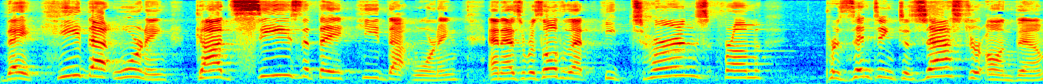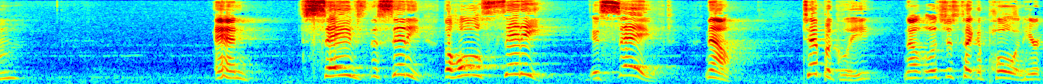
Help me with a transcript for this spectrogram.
They heed that warning. God sees that they heed that warning, and as a result of that, he turns from presenting disaster on them and saves the city. The whole city is saved. Now, typically, now let's just take a poll in here.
